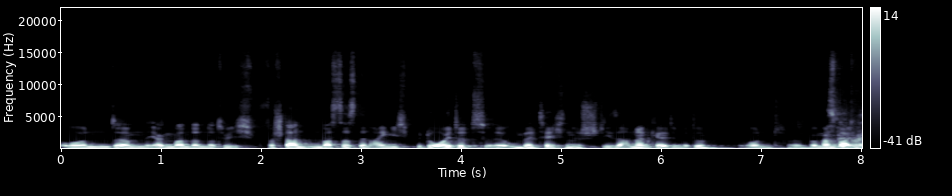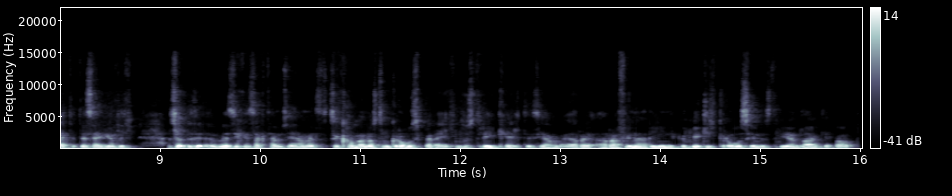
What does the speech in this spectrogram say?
und ähm, irgendwann dann natürlich verstanden, was das denn eigentlich bedeutet, äh, umwelttechnisch, diese anderen Kältemittel. Und äh, wenn man was bedeutet das eigentlich? Also, äh, weil Sie gesagt haben, Sie haben jetzt, Sie kommen aus dem Großbereich Industriekälte, Sie haben Raffinerien, wirklich große Industrieanlagen gebaut.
